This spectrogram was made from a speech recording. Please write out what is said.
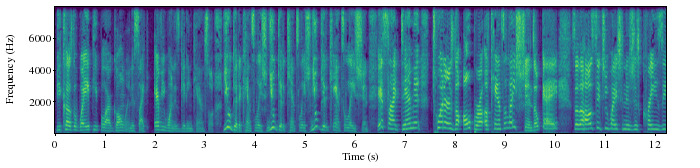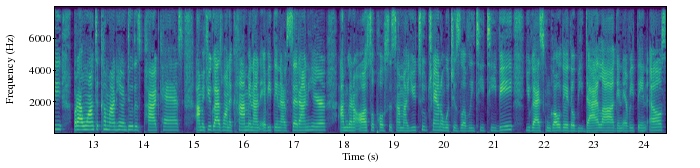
because the way people are going, it's like everyone is getting canceled. You get a cancellation. You get a cancellation. You get a cancellation. It's like, damn it, Twitter is the Oprah of cancellations, okay? So the whole situation is just crazy, but I want to come on here and do this podcast. Um, if you guys want to comment on everything I've said on here, I'm going to also post this on my YouTube channel, which is Lovely TTV. You guys can go there. There'll be dialogue and everything else.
